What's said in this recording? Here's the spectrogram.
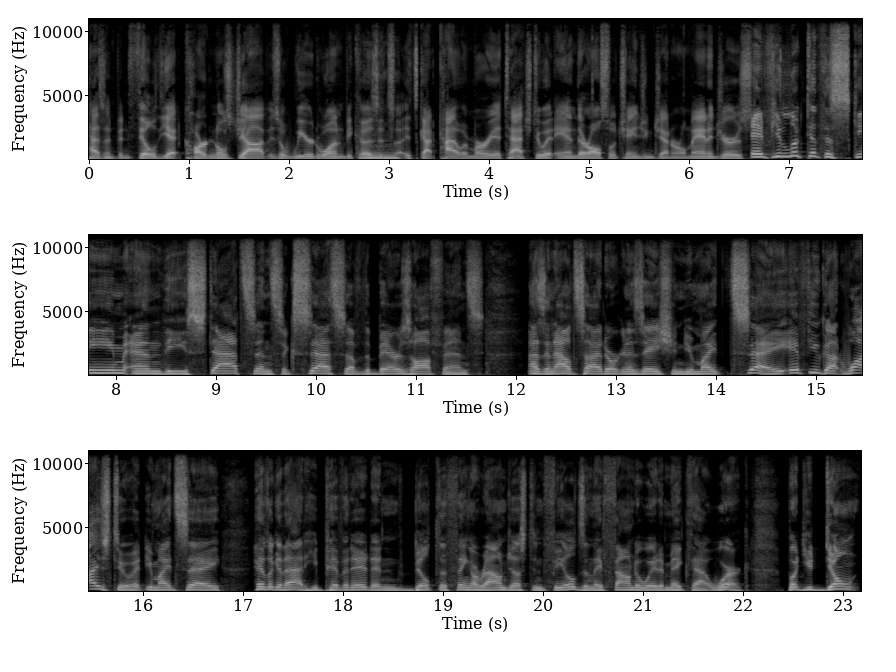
hasn't been filled yet. Cardinals job is a weird one because it's mm-hmm. it's got Kyler Murray attached to it, and they're also changing general managers. If you looked at the scheme and the stats and success of the Bears offense as an outside organization, you might say, if you got wise to it, you might say, hey, look at that. He pivoted and built the thing around Justin Fields, and they found a way to make that work. But you don't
